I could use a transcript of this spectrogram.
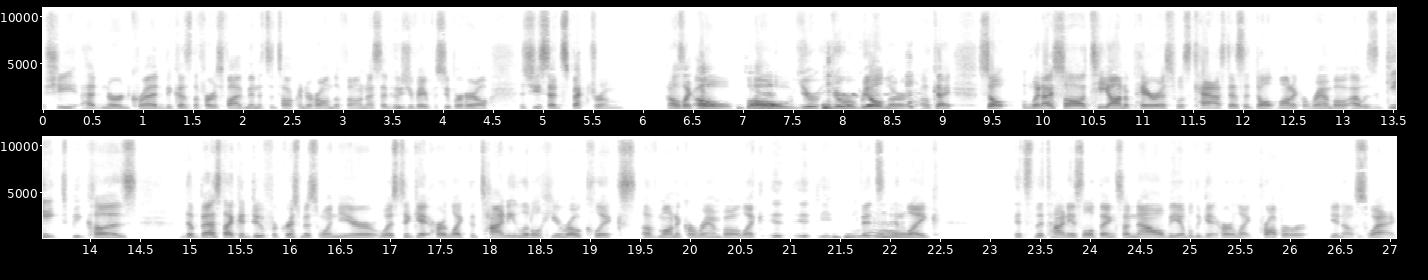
she had nerd cred because the first five minutes of talking to her on the phone i said who's your favorite superhero and she said spectrum I was like, "Oh, Yeah, oh, you're you're a real nerd." Okay, so when I saw Teyonah Parris was cast as adult Monica Rambeau, I was geeked because the best I could do for Christmas one year was to get her like the tiny little HeroClix of Monica Rambeau. Like it, it, it fits in like it's the tiniest little thing. So now I'll be able to get her like proper, you know, swag.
